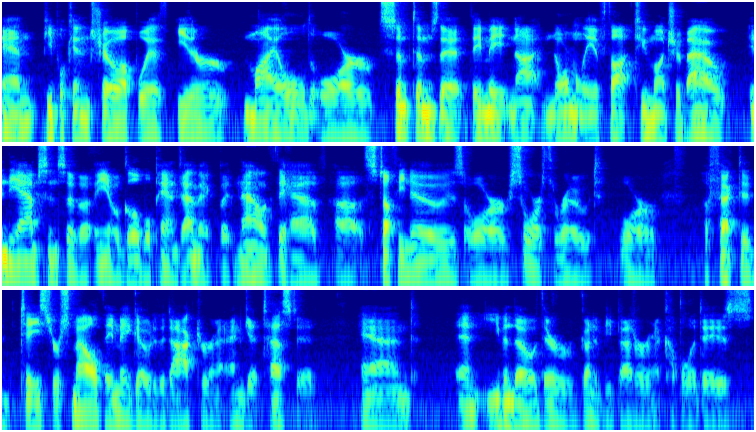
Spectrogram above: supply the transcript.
And people can show up with either mild or symptoms that they may not normally have thought too much about in the absence of a you know global pandemic. But now that they have a stuffy nose or sore throat or affected taste or smell, they may go to the doctor and get tested. And and even though they're going to be better in a couple of days,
